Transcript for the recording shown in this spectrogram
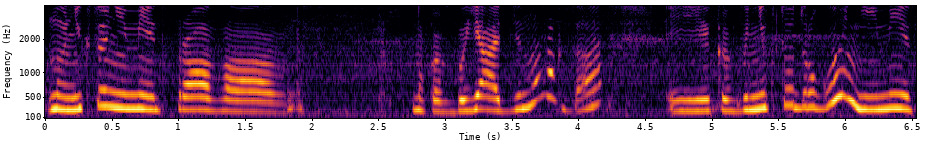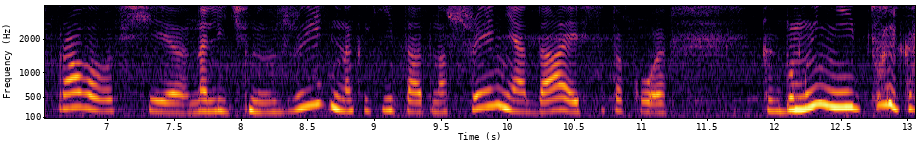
ну, никто не имеет права, ну, как бы я одинок, да, и как бы никто другой не имеет права вообще на личную жизнь, на какие-то отношения, да, и все такое. Как бы мы не только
